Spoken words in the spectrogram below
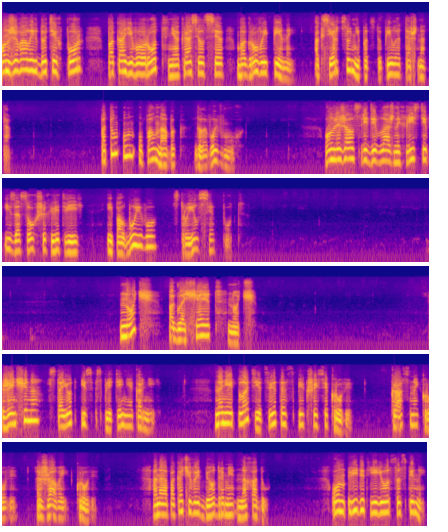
Он жевал их до тех пор, пока его рот не окрасился багровой пеной, а к сердцу не подступила тошнота. Потом он упал на бок, головой в мух. Он лежал среди влажных листьев и засохших ветвей, и по лбу его струился пот. Ночь поглощает ночь. Женщина встает из сплетения корней. На ней платье цвета спекшейся крови, красной крови, ржавой крови. Она покачивает бедрами на ходу. Он видит ее со спины.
